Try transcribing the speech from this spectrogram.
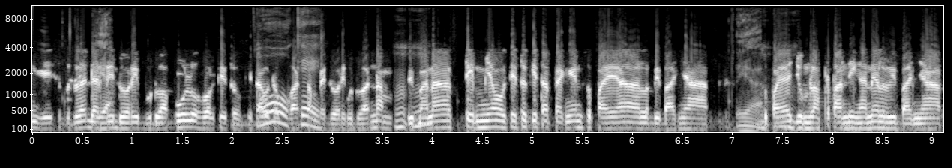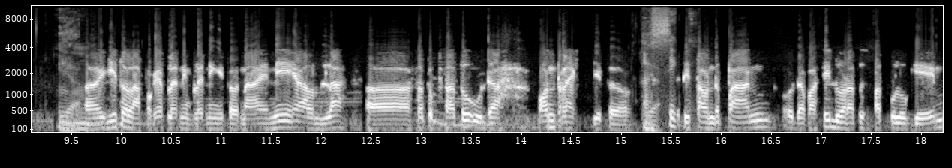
gitu, sebetulnya dari Iya. 2020 waktu itu. Kita udah Oh, buat oke. sampai 2026 di mana timnya waktu itu kita pengen supaya lebih banyak. Iya. Supaya jumlah pertandingannya lebih banyak. Iya. Eh, gitulah pokoknya planning-planning itu. Nah, ini alhamdulillah eh, satu persatu udah on track gitu. Asik. Jadi tahun depan udah pasti 240 game.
